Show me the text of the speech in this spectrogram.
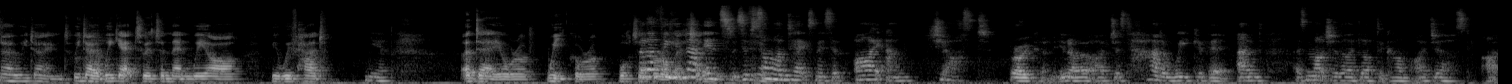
No, we don't. We don't. We get to it and then we are. You know, we've had Yeah. a day or a week or a But whatever I think in that and- instance, if yeah. someone texts me and said, I am just broken, you know, I've just had a week of it, and as much as I'd love to come, I just, I,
